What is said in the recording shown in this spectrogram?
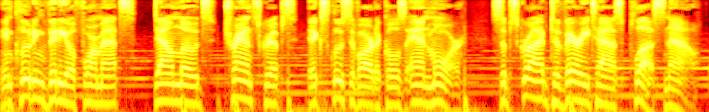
including video formats, downloads, transcripts, exclusive articles, and more, subscribe to Veritas Plus now.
